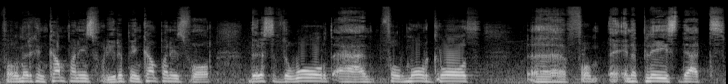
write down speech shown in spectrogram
for American companies, for European companies, for the rest of the world, and for more growth uh, from in a place that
